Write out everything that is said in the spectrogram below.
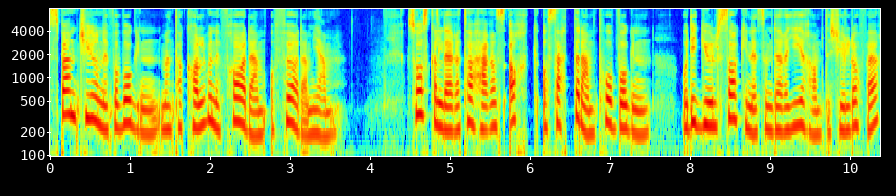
Spenn kyrne for vognen, men ta kalvene fra dem og før dem hjem. Så skal dere ta Herrens ark og sette dem på vognen, og de gullsakene som dere gir ham til skyldoffer,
